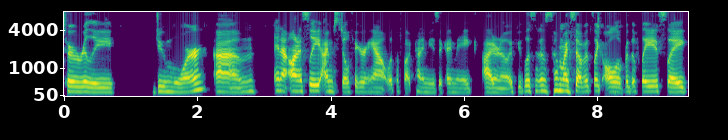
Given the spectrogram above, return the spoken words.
to really do more. Um, and honestly, I'm still figuring out what the fuck kind of music I make. I don't know if you've listened to some of my stuff; it's like all over the place. Like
